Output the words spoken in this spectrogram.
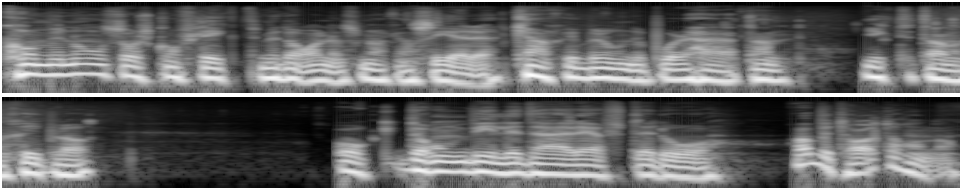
kom i någon sorts konflikt med Dalen som jag kan se det. Kanske beroende på det här att han gick till ett annat skivbolag. Och de ville därefter då ha betalt av honom.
